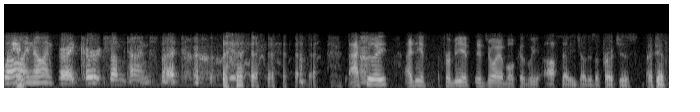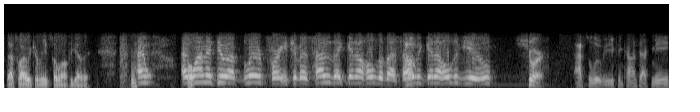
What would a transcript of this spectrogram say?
Well, I know I'm very curt sometimes, but Actually, I think it's for me, it's enjoyable because we offset each other's approaches. I think that's why we can read so well together. I I Oh. want to do a blurb for each of us. How do they get a hold of us? How Oh. do we get a hold of you? Sure, absolutely. You can contact me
